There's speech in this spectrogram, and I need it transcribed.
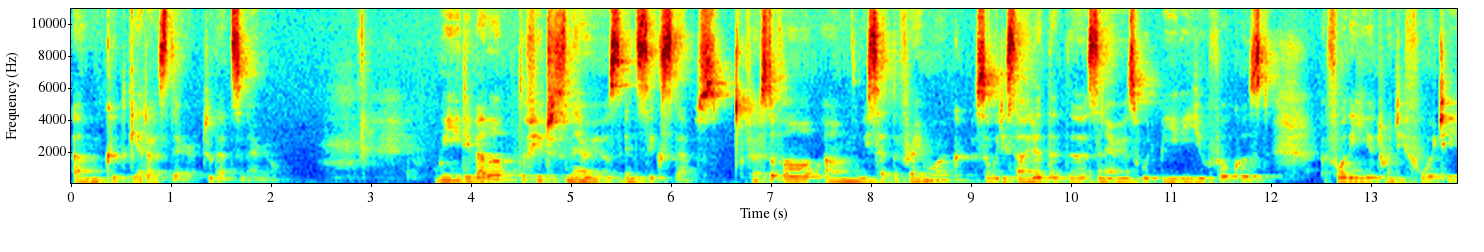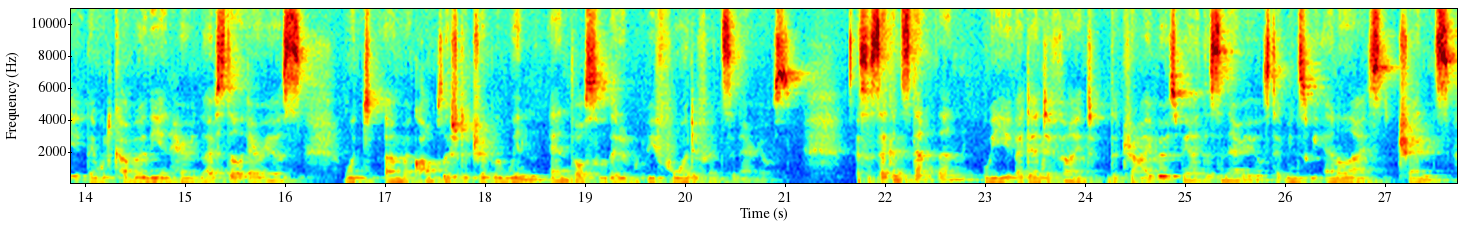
um, could get us there to that scenario. We developed the future scenarios in six steps. First of all, um, we set the framework. So we decided that the scenarios would be EU focused. For the year 2040, they would cover the INHERIT lifestyle areas, would um, accomplish the triple win, and also that it would be four different scenarios. As a second step then, we identified the drivers behind the scenarios. That means we analyzed trends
